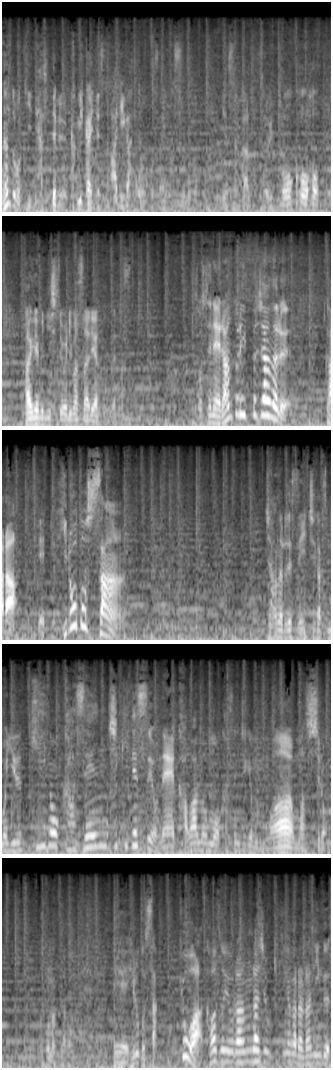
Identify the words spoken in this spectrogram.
何度も聞いて走ってる神回です。ありがとうございます。皆さんからそういう投稿を励みにしております。ありがとうございます。そしてねラントリップジャーナルから、えっと、ひろとしさん。ジャーナルですね。1月も雪の河川敷ですよね。川のもう河川敷もまあ真っ白。どこなんだろう。えー、ひろこさん。今日は川沿いをランラジオを聞きながらランニング。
